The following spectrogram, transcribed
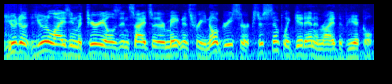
util utilizing materials inside so they're maintenance free. No grease zerks, just simply get in and ride the vehicle.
